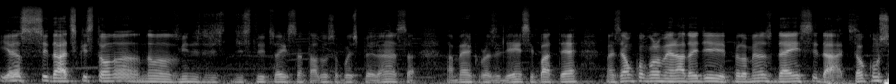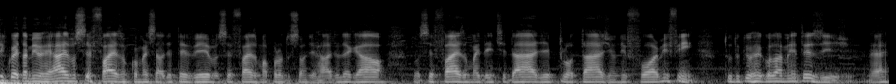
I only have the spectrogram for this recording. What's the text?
e as cidades que estão no, nos mini distritos aí, Santa Lúcia, Boa Esperança, Américo Brasiliense, Ibaté, mas é um conglomerado aí de pelo menos 10 cidades. Então, com 50 mil reais, você faz um comercial de TV, você faz uma produção de rádio legal, você faz uma identidade, plotagem, uniforme, enfim, tudo que o regulamento exige, né?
